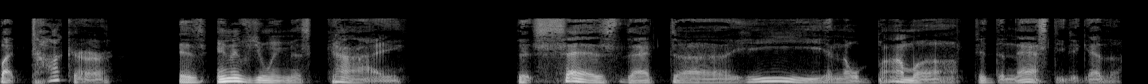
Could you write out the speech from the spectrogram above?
but Tucker is interviewing this guy that says that uh, he and Obama did the nasty together.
